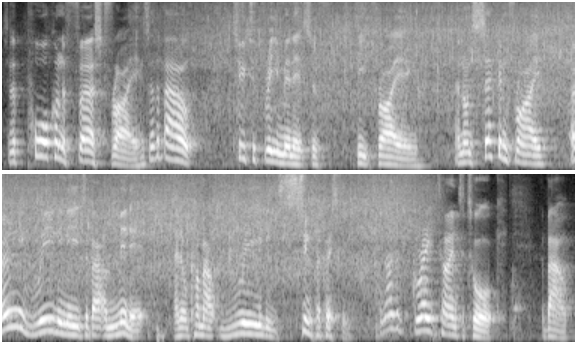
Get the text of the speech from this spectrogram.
So the pork on the first fry is at about two to three minutes of deep frying. And on second fry, only really needs about a minute and it'll come out really super crispy. Now's a great time to talk about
